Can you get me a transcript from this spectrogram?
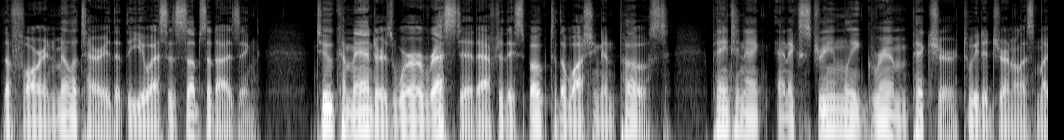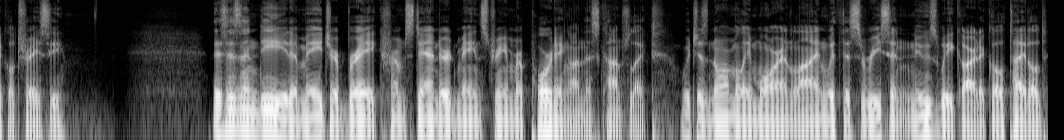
the foreign military that the U.S. is subsidizing. Two commanders were arrested after they spoke to the Washington Post, painting an extremely grim picture, tweeted journalist Michael Tracey. This is indeed a major break from standard mainstream reporting on this conflict, which is normally more in line with this recent Newsweek article titled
